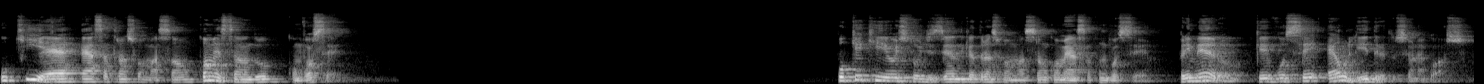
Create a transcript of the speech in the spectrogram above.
o que é essa transformação, começando com você. Por que, que eu estou dizendo que a transformação começa com você? Primeiro, porque você é o líder do seu negócio.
